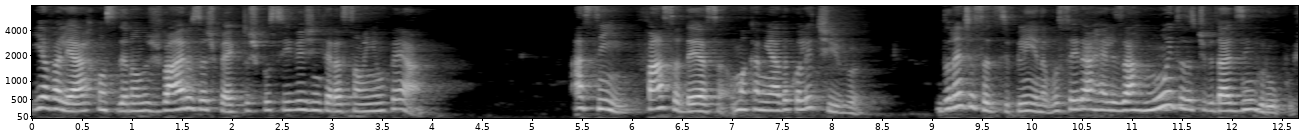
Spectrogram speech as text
e avaliar considerando os vários aspectos possíveis de interação em um PA. Assim, faça dessa uma caminhada coletiva, Durante essa disciplina, você irá realizar muitas atividades em grupos.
